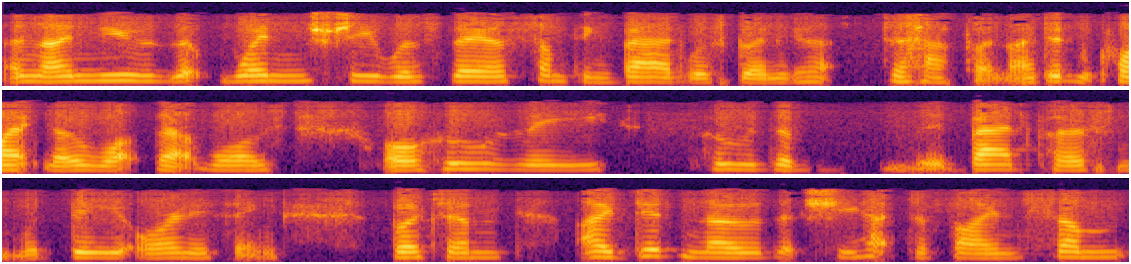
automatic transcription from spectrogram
And I knew that when she was there, something bad was going to, to happen. I didn't quite know what that was or who the who the, the bad person would be or anything. But um, I did know that she had to find some.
